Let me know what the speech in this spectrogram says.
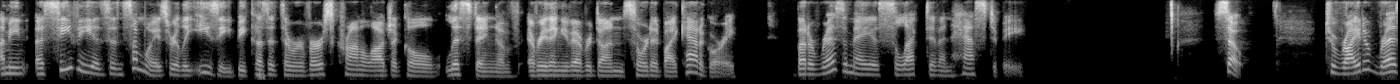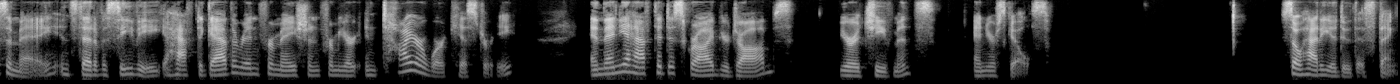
I mean, a CV is in some ways really easy because it's a reverse chronological listing of everything you've ever done sorted by category. But a resume is selective and has to be. So to write a resume instead of a CV, you have to gather information from your entire work history, and then you have to describe your jobs, your achievements, and your skills. So how do you do this thing?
